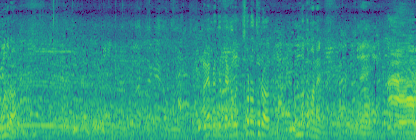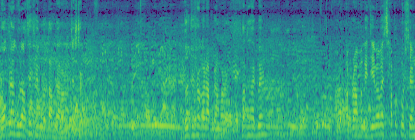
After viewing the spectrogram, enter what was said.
বন্ধুরা আমি আপনাদের দেখাবো ছোট ছোট উন্নত মানের যে বকনাগুলো আছে, সেগুলোর দাম জানানোর চেষ্টা করব। ধৈর্য সহকারে আপনি আমার সাথে থাকবেন। আর আপনারা আমাকে যেভাবে সাপোর্ট করছেন,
